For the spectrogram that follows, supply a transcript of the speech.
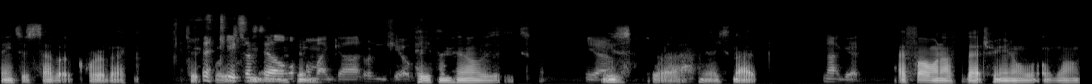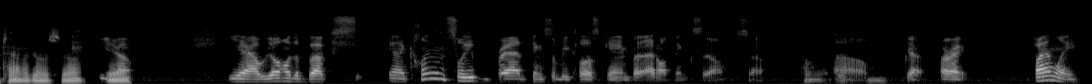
Saints just have a quarterback. Taysom Hill. Oh my God, what a joke. Taysom Hill is Yeah, he's uh he's not. not good. I've fallen off of that train a, a long time ago. So Yeah. Yeah, we all have the Bucks in a clean sweep. Brad thinks it'll be a close game, but I don't think so. So, Oh, yeah. um, yeah. All right. Finally,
